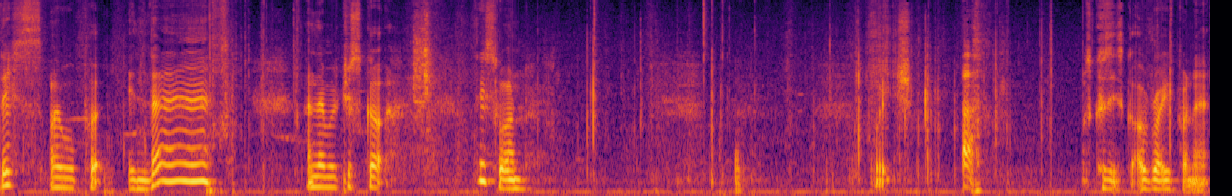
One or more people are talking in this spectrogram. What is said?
This I will put in there. And then we've just got this one. Which, ah, it's because it's got a rope on it.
